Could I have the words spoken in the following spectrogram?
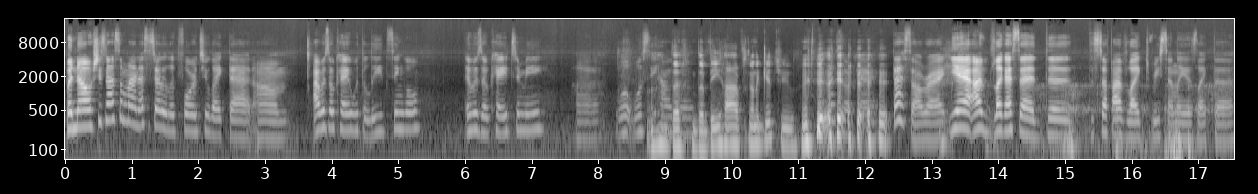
But no, she's not someone I necessarily look forward to like that. Um I was okay with the lead single. It was okay to me. Uh we'll we'll see how the goes. the beehive's gonna get you. That's okay. That's all right. Yeah, I like I said, the the stuff I've liked recently is like the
